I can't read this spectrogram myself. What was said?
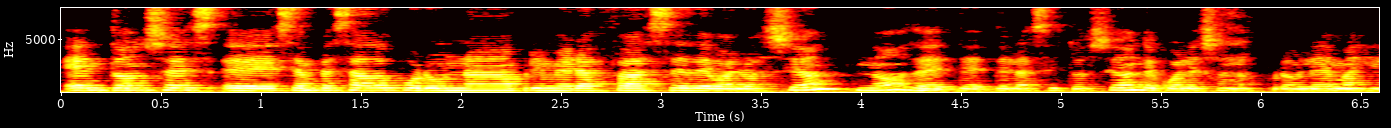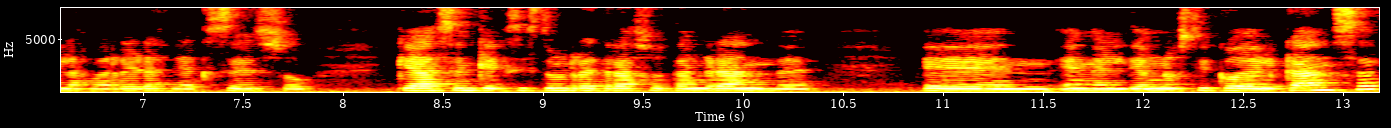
Entonces, eh, se ha empezado por una primera fase de evaluación ¿no? de, de- de la situación, de cuáles son los problemas y las barreras de acceso que hacen que exista un retraso tan grande en, en el diagnóstico del cáncer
